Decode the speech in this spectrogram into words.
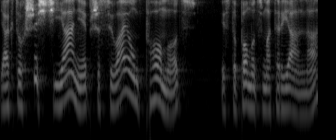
jak to chrześcijanie przesyłają pomoc, jest to pomoc materialna,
